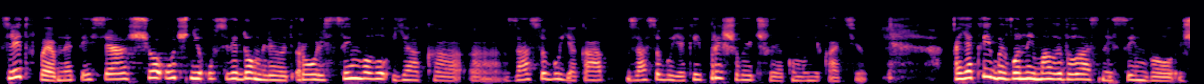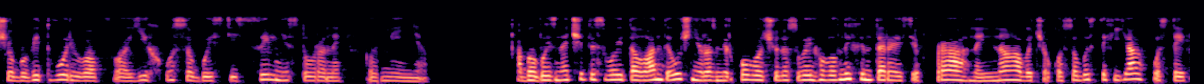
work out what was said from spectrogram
Слід впевнитися, що учні усвідомлюють роль символу як е, засобу, яка, засобу, який пришвидшує комунікацію. А який би вони мали власний символ, щоб відтворював е, їх особистість, сильні сторони вміння? Аби визначити свої таланти, учні розмірковують щодо своїх головних інтересів, прагнень, навичок, особистих якостей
